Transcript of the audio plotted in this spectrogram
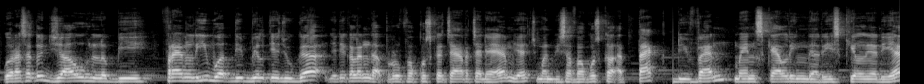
Gue rasa tuh jauh lebih friendly buat di buildnya juga. Jadi kalian nggak perlu fokus ke CR CDM ya. Cuman bisa fokus ke attack defense main scaling dari skillnya dia.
